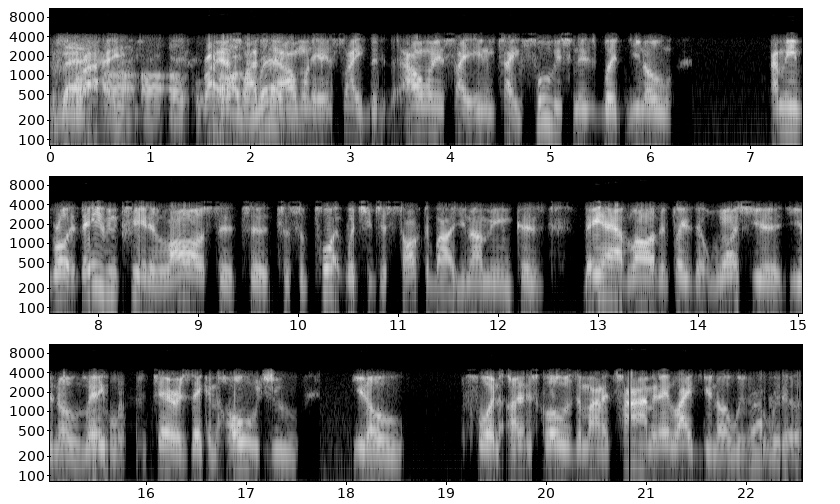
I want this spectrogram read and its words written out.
That Right. Are, are, are, Right. That's why I said I don't want to incite. The, I don't want to incite any type of foolishness. But you know, I mean, bro, they even created laws to to to support what you just talked about. You know what I mean? Because they have laws in place that once you you know labeled as a terrorist, they can hold you, you know, for an undisclosed amount of time. And they like you know with Right. with a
